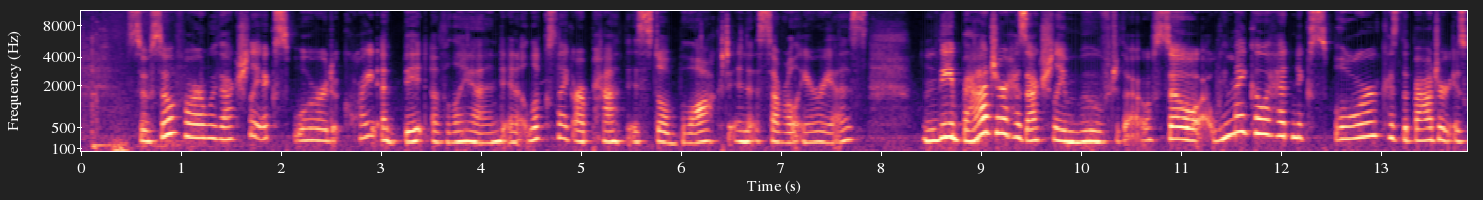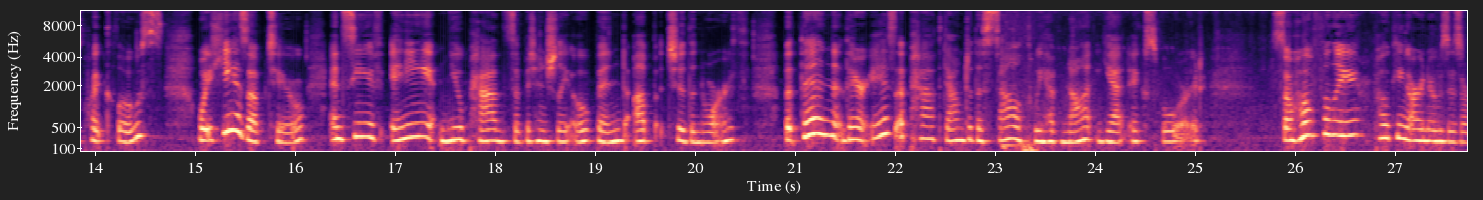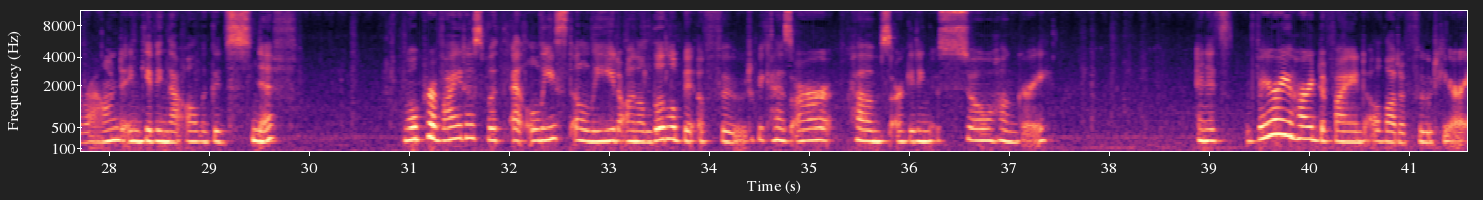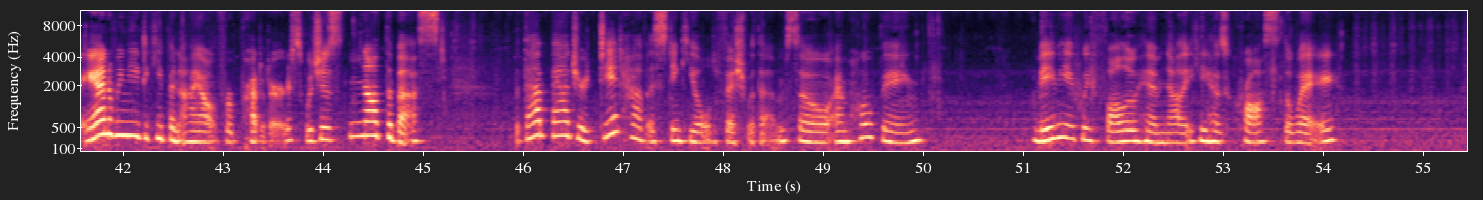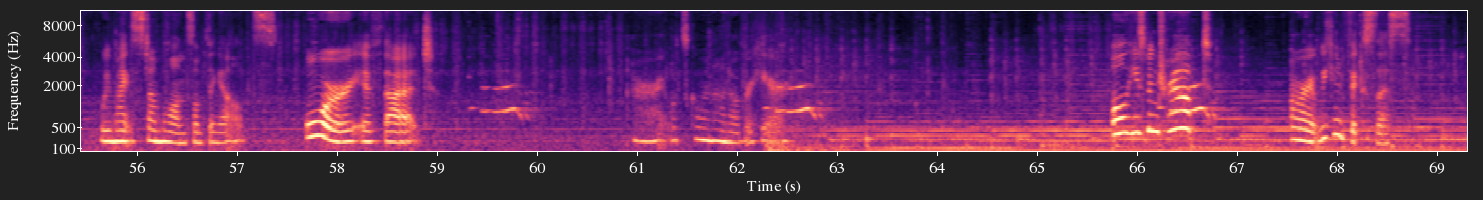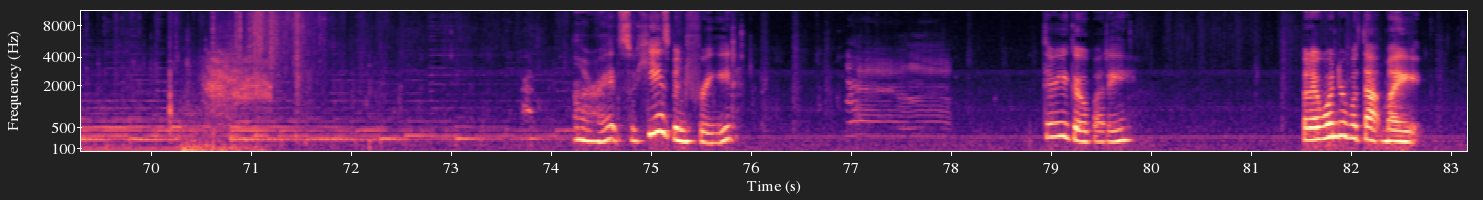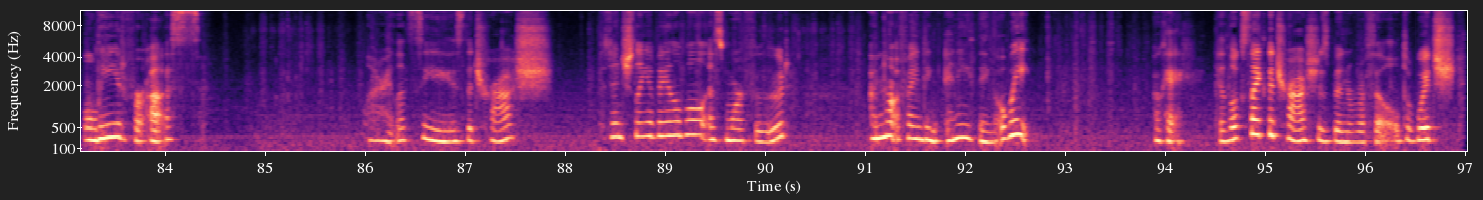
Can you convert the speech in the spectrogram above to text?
So, so far we've actually explored quite a bit of land and it looks like our path is still blocked in several areas. The badger has actually moved though, so we might go ahead and explore because the badger is quite close, what he is up to, and see if any new paths have potentially opened up to the north. But then there is a path down to the south we have not yet explored. So hopefully poking our noses around and giving that all a good sniff will provide us with at least a lead on a little bit of food because our cubs are getting so hungry. And it's very hard to find a lot of food here. And we need to keep an eye out for predators, which is not the best. But that badger did have a stinky old fish with him, so I'm hoping maybe if we follow him now that he has crossed the way, we might stumble on something else. Or if that... Alright, what's going on over here? Oh, he's been trapped! Alright, we can fix this. Alright, so he has been freed. There you go, buddy. But I wonder what that might lead for us. Alright, let's see. Is the trash potentially available as more food? I'm not finding anything. Oh, wait! Okay, it looks like the trash has been refilled, which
